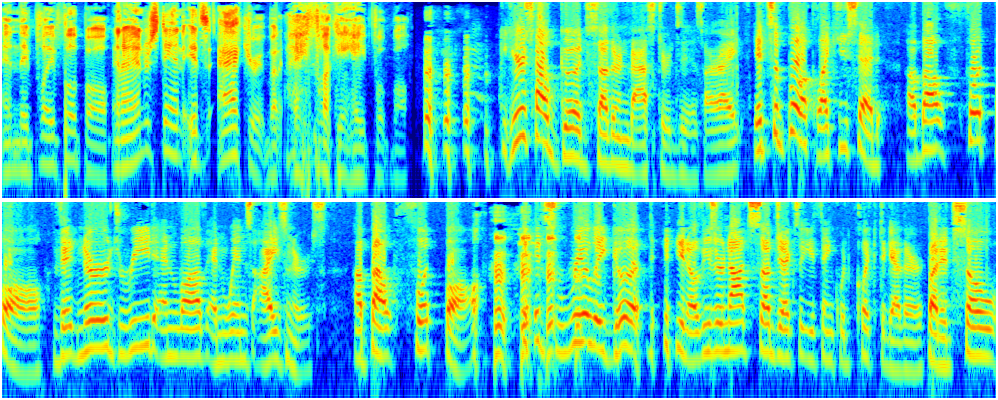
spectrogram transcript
and they play football, and I understand it's accurate, but I fucking hate football. Here's how good Southern Bastards is, all right? It's a book, like you said, about football that nerds read and love and wins Eisners. About football. it's really good. You know, these are not subjects that you think would click together, but it's so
